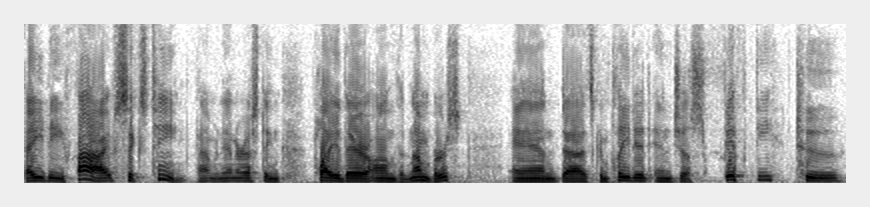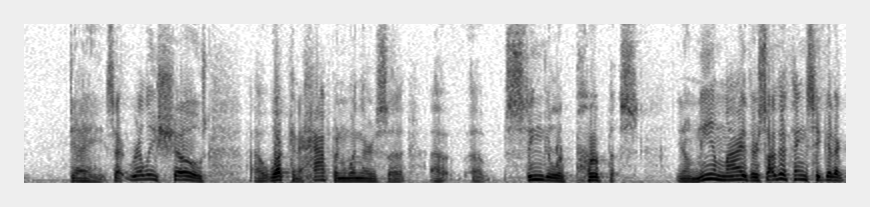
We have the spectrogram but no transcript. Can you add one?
AD 516. Kind of an interesting play there on the numbers. And uh, it's completed in just 52 days. That really shows uh, what can happen when there's a, a, a, singular purpose. You know, Nehemiah, there's other things he could have,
